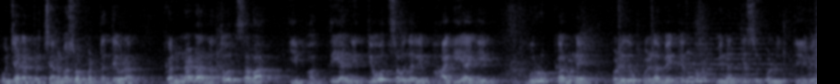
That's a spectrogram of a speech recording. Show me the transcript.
ಪೂಜ್ಯ ಡಾಕ್ಟರ್ ಚನ್ನಬಸವ ಪಟ್ಟದ್ದೇವರ ಕನ್ನಡ ರಥೋತ್ಸವ ಈ ಭಕ್ತಿಯ ನಿತ್ಯೋತ್ಸವದಲ್ಲಿ ಭಾಗಿಯಾಗಿ ಗುರು ಕರುಣೆ ಪಡೆದುಕೊಳ್ಳಬೇಕೆಂದು ವಿನಂತಿಸಿಕೊಳ್ಳುತ್ತೇವೆ.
